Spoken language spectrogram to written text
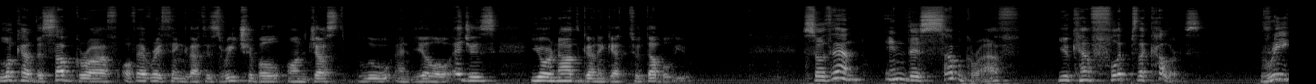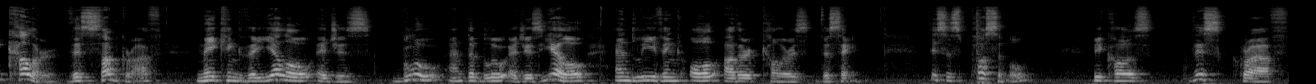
look at the subgraph of everything that is reachable on just blue and yellow edges, you're not going to get to W. So then, in this subgraph, you can flip the colors, recolor this subgraph, making the yellow edges blue and the blue edges yellow, and leaving all other colors the same. This is possible because this graph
